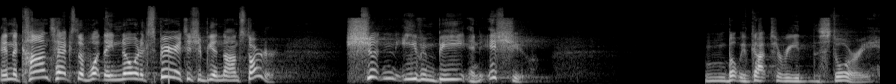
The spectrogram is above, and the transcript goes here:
In the context of what they know and experience, it should be a non starter. Shouldn't even be an issue. But we've got to read the story.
